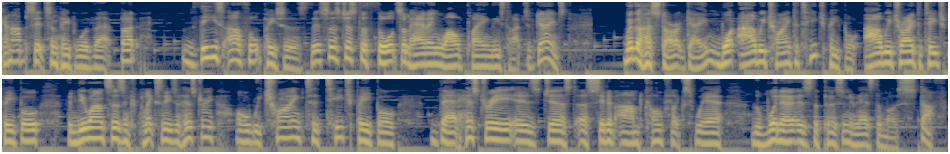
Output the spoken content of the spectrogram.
gonna upset some people with that. But these are thought pieces. This is just the thoughts I'm having while playing these types of games. With a historic game, what are we trying to teach people? Are we trying to teach people the nuances and complexities of history, or are we trying to teach people that history is just a set of armed conflicts where the winner is the person who has the most stuff.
